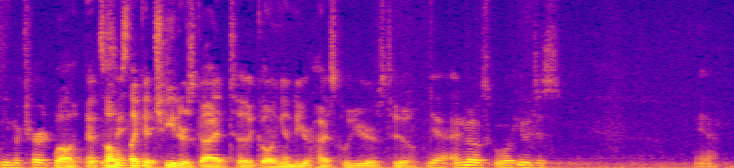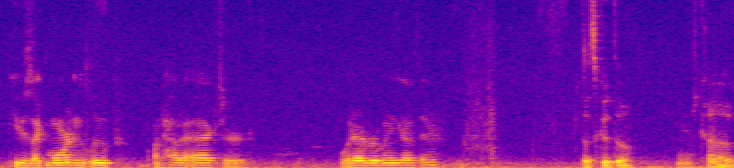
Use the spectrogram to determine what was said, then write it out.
We matured. Well, it's almost same like a cheater's guide to going into your high school years too. Yeah, in middle school, he would just Yeah, he was like more in the loop on how to act or whatever when he got there. That's good though. Yeah. It's kind of.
